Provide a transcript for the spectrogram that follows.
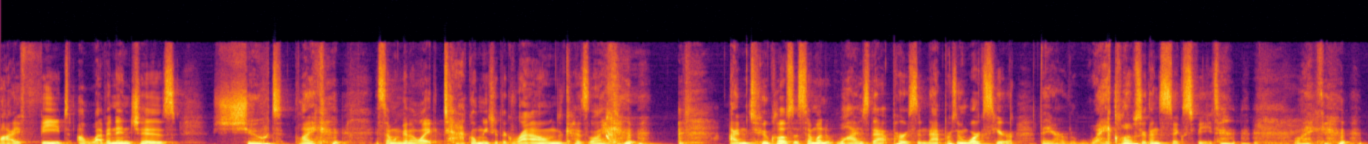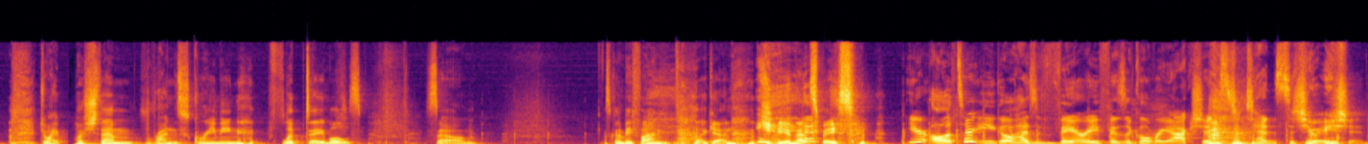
five feet, 11 inches. Shoot. Like, is someone gonna like tackle me to the ground? Cause like, I'm too close to someone. Why is that person? That person works here. They are way closer than six feet. like, do I push them, run screaming, flip tables? So, it's gonna be fun again to be in that space. Your alter ego has very physical reactions to tense situations.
